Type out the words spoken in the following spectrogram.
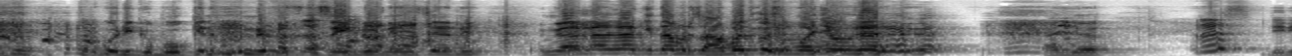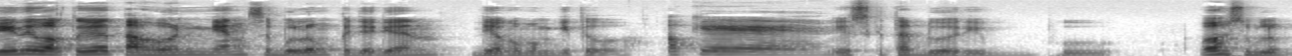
Ntar gue digebukin sama Universitas Indonesia nih. Enggak, enggak, enggak. Kita bersahabat kok semuanya. Enggak, enggak. Lanjut. Terus Jadi ini waktunya tahun yang sebelum kejadian dia ngomong gitu. oke. Ya, sekitar 2000. Oh, sebelum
